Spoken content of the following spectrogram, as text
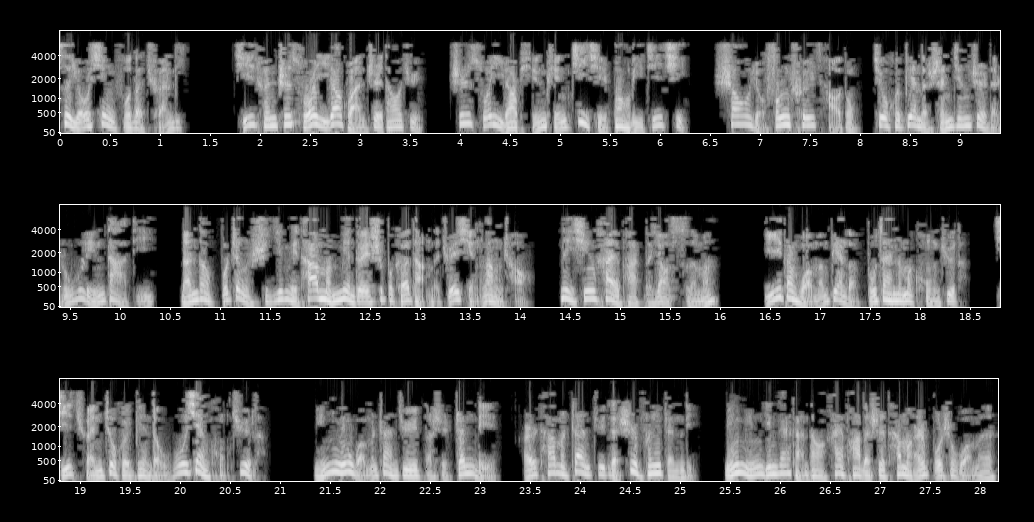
自由幸福的权利。集权之所以要管制刀具，之所以要频频记起暴力机器。稍有风吹草动，就会变得神经质的如临大敌。难道不正是因为他们面对势不可挡的觉醒浪潮，内心害怕的要死吗？一旦我们变得不再那么恐惧了，集权就会变得无限恐惧了。明明我们占据的是真理，而他们占据的是非真理。明明应该感到害怕的是他们，而不是我们。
